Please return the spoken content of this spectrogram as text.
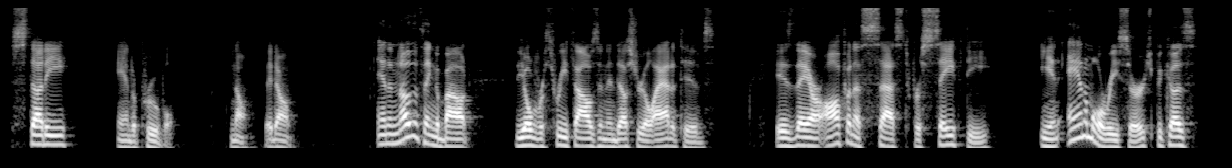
study and approval. No, they don't. And another thing about the over 3,000 industrial additives is they are often assessed for safety in animal research because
